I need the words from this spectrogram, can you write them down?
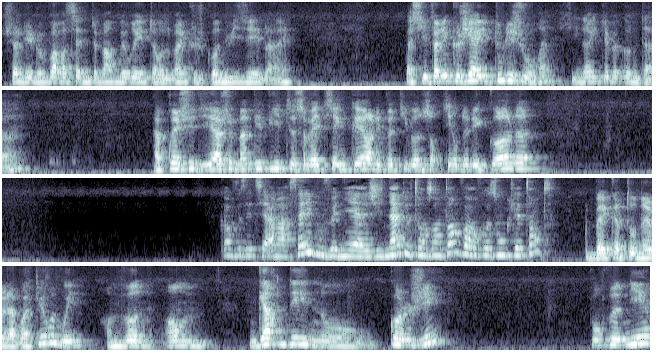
J'allais le voir à Sainte-Marguerite. Heureusement que je conduisais là. hein. Parce qu'il fallait que j'y aille tous les jours. hein. Sinon, il n'était pas content. hein. Après, j'ai dit, ah, je m'en vais vite, ça va être 5 heures, les petits vont sortir de l'école. Quand vous étiez à Marseille, vous veniez à Gina de temps en temps voir vos oncles et tantes? Ben, quand on avait la voiture, oui. On, on gardait nos congés pour venir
